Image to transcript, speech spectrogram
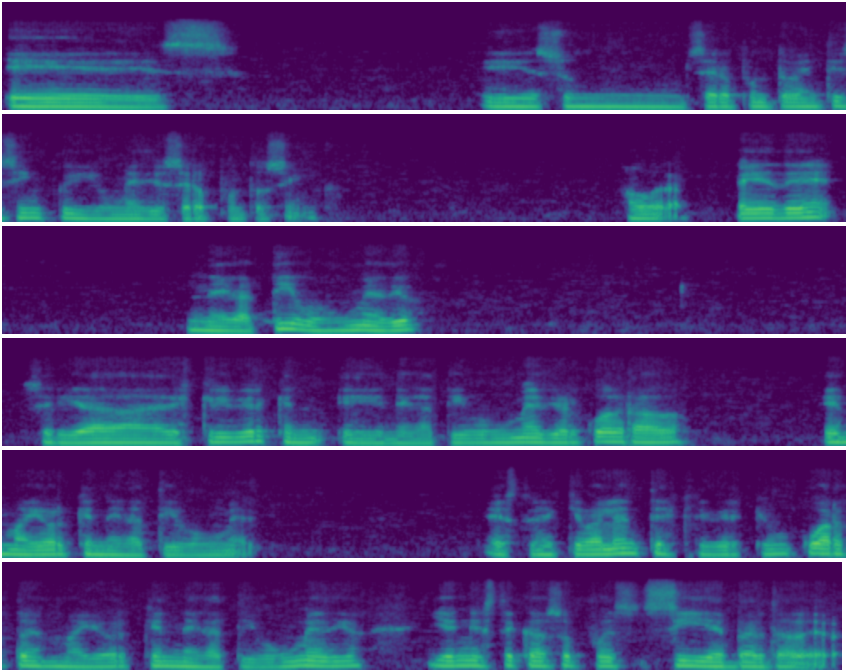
es, es un 0.25 y un medio 0.5. Ahora, P de negativo, un medio, sería describir que eh, negativo un medio al cuadrado es mayor que negativo un medio. Esto es equivalente a escribir que un cuarto es mayor que negativo un medio y en este caso pues sí es verdadero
